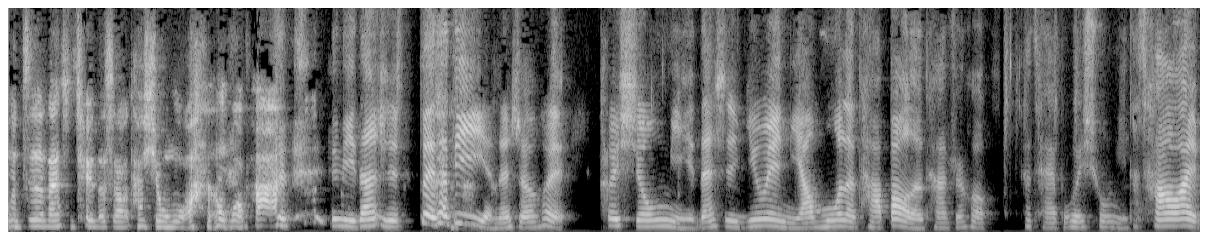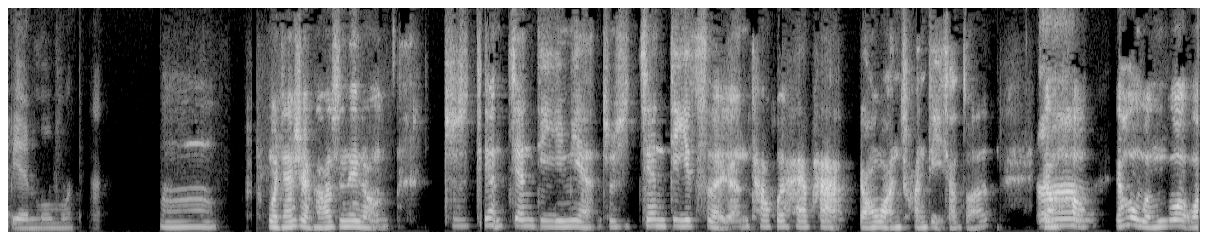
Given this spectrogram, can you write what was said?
我记得当时去的时候，它凶我，我怕。你当时对它第一眼的时候会会凶你，但是因为你要摸了它、抱了它之后，它才不会凶你。它超爱别人摸摸它。嗯，我家雪糕是那种，就是见见第一面，就是见第一次的人，他会害怕，然后往床底下钻，然后嗯，然后闻过闻，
